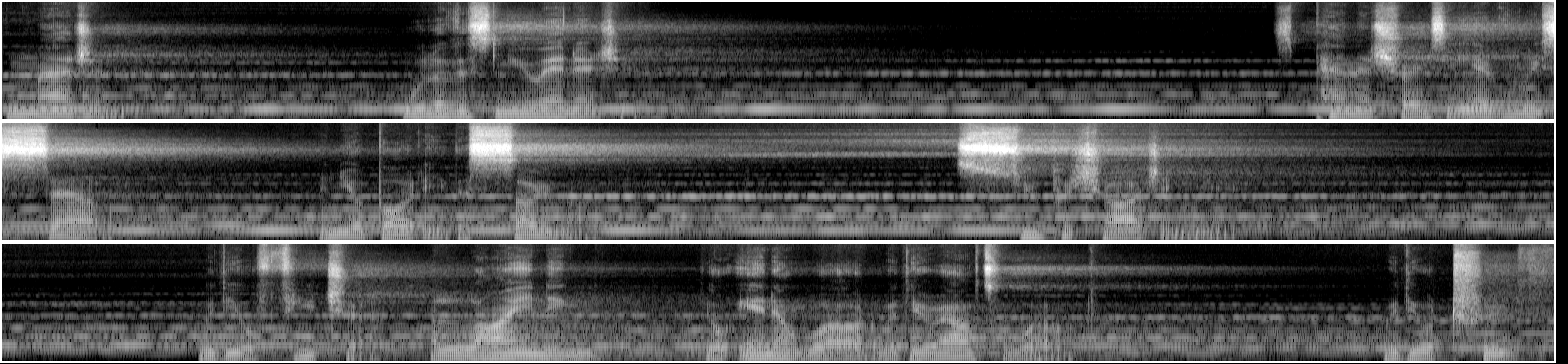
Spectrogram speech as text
Imagine all of this new energy penetrating every cell in your body, the soma, supercharging you with your future, aligning your inner world with your outer world, with your truth,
